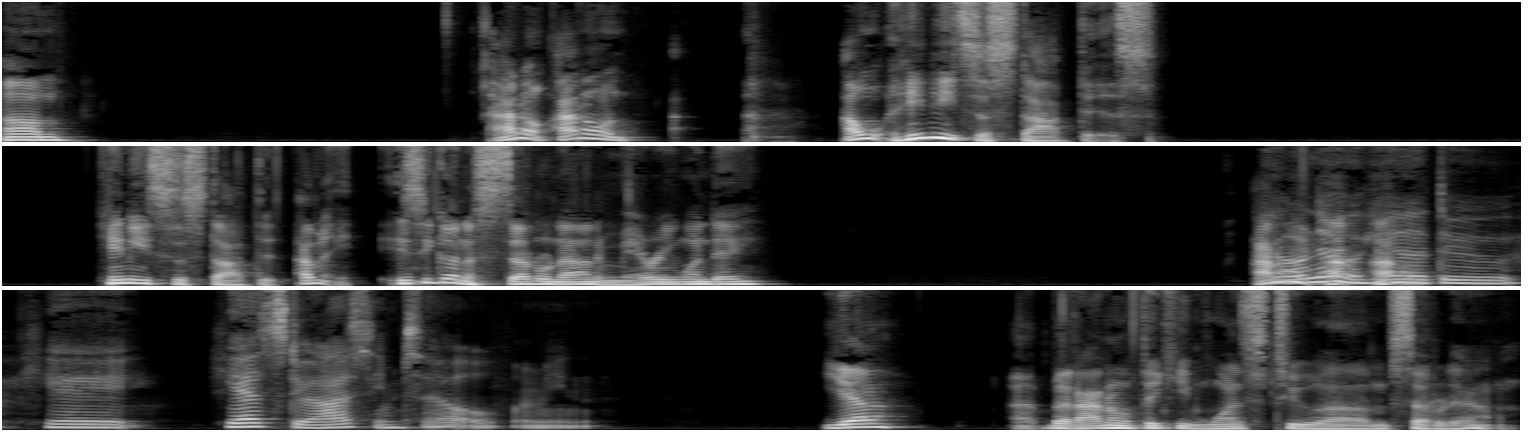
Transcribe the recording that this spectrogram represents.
Um, I don't. I don't. I, he needs to stop this. He needs to stop it. I mean, is he going to settle down and marry one day? I don't, know. I- he I had don't- to he he has to ask himself. I mean, yeah, uh, but I don't think he wants to um, settle down.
